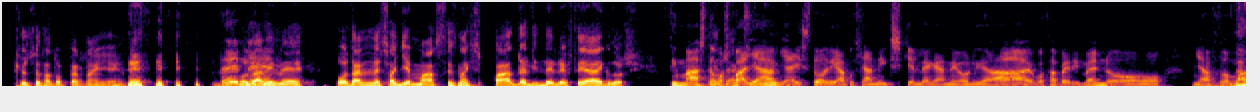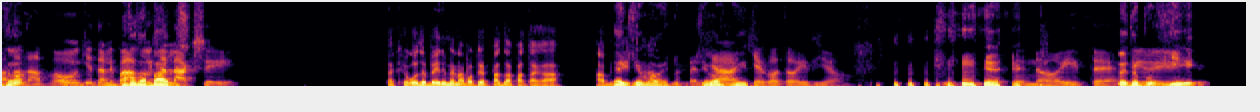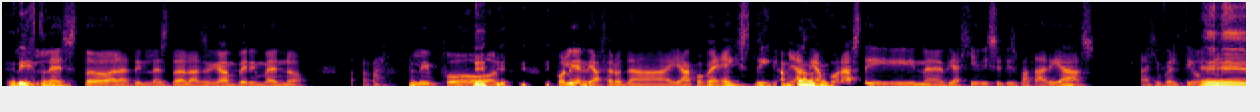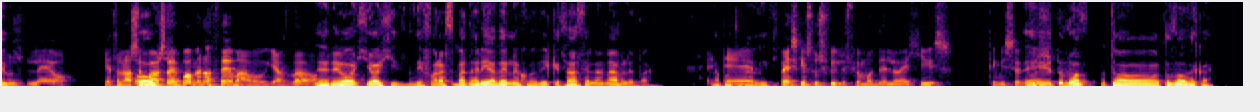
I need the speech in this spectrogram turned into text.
ποιος δεν θα το πέρναγε; δεν όταν, είναι, όταν είναι σαν και εμάς, θες να έχεις πάντα την τελευταία έκδοση. Θυμάστε όμως παλιά ναι. μια ιστορία που είχε ανοίξει και λέγανε όλοι Α, εγώ θα περιμένω μια εβδομάδα να δω, να δω και τα λοιπά. Αυτό έχει αλλάξει. Εντάξει, εγώ δεν περίμενα ποτέ, πάντα παταγά. Update. Ναι, και εγώ, να- εννο- και εγώ, Παιδιά, εννοείται. και εγώ το ίδιο. Εννοείται. Με το που Τι- βγει, Τι ρίχτω. λες τώρα, τι λες τώρα, σιγά μην περιμένω. Λοιπόν, πολύ ενδιαφέροντα, Ιάκωβε. Έχεις δει καμιά Πάρα πολύ. διαφορά στην ε, διαχείριση της μπαταρίας; Να έχει βελτιωθεί, Ε, ίσως, λέω. Και θέλω να σε πάω όχι. στο επόμενο θέμα μου, γι' αυτό. Ναι, ναι, όχι, όχι. Διαφορά στην μπαταρία δεν έχω δει και θα ήθελα να βλέπα. Να πω την Ε, αλήθεια. πες και στους φίλους ποιο μοντέλο έχεις. Θύμισε τους. Ε, το, δω- το, το 12.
